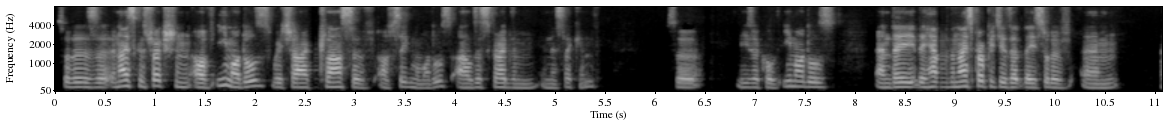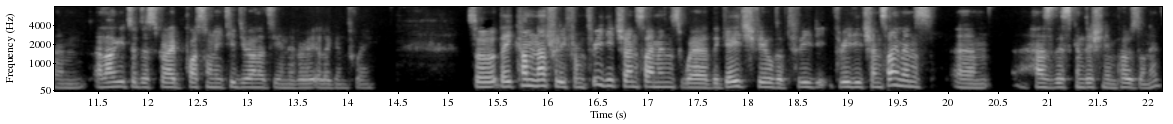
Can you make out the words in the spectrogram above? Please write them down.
So there's a, a, nice construction of E models, which are a class of, of sigma models. I'll describe them in a second. So these are called E models, and they, they have the nice property that they sort of um, um, allow you to describe Poisson-Lie T duality in a very elegant way. So they come naturally from 3D Chern-Simons, where the gauge field of 3D, 3D Chern-Simons um, has this condition imposed on it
